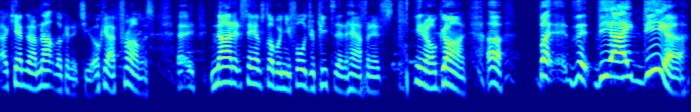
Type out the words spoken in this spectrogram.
I Camden, I'm not looking at you. Okay, I promise. Uh, not at Sam's Club when you fold your pizza in half and it's, you know, gone. Uh, but the, the idea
